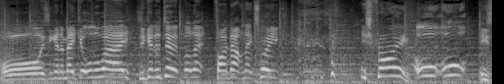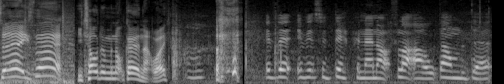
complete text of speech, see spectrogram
Oh, is he going to make it all the way? Is he going to do it, Bullet? Find out next week. he's flying. Oh, oh, he's there, he's there. You told him we're not going that way. Uh-huh. If it if it's a dip and then up flat out down the dip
